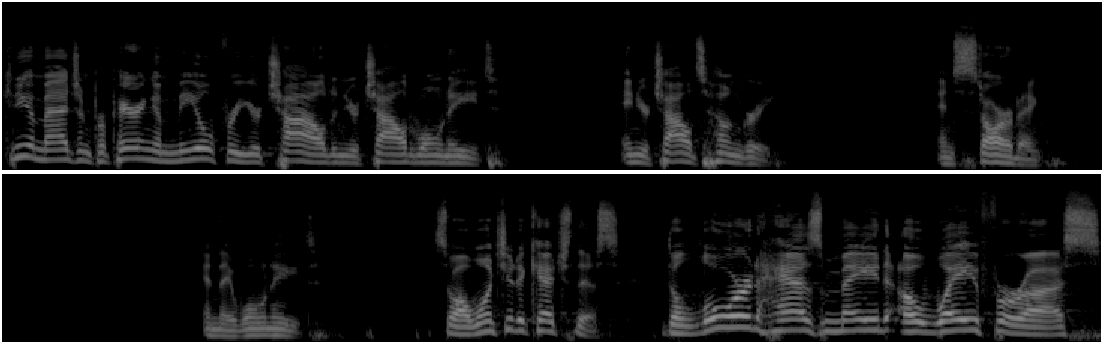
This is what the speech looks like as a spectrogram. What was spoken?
Can you imagine preparing a meal for your child and your child won't eat? And your child's hungry and starving and they won't eat. So I want you to catch this. The Lord has made a way for us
